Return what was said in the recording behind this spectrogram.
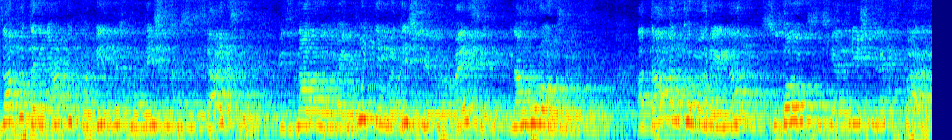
За поданням відповідних медичних асоціацій відзнакою майбутнє медичної професії нагороджується Адаменко Марина, судово-психіатричний експерт.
